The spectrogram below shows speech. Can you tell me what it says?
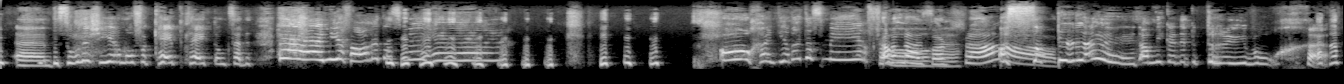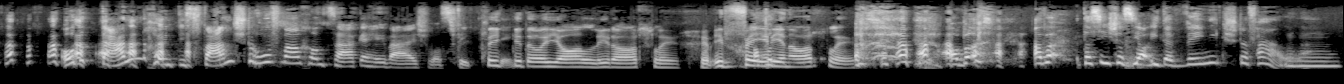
ähm, den Sonnenschirm aufgehabt hat und gesagt hat, hey, wir fahren das Meer. oh, könnt ihr nicht das Meer fahren? Oh nein, so schade. Ach, so blöd. Ah, wir gehen über drei Wochen. Oder dann könnt ihr das Fenster aufmachen und sagen, hey, weisst du was, fick dich. Fickt euch alle, ihr Arschlöcher. Ihr Ferienarschlöcher. aber, aber das ist es ja in den wenigsten Fällen.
